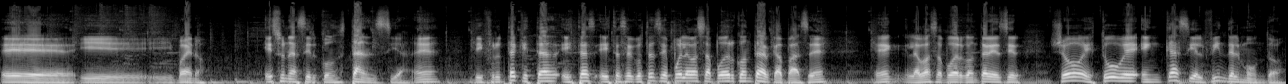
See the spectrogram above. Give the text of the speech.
eh, y, bueno, es una circunstancia. ¿eh? Disfruta que estás, estás, esta circunstancia después la vas a poder contar capaz. ¿Eh? La vas a poder contar y decir, yo estuve en casi el fin del mundo.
